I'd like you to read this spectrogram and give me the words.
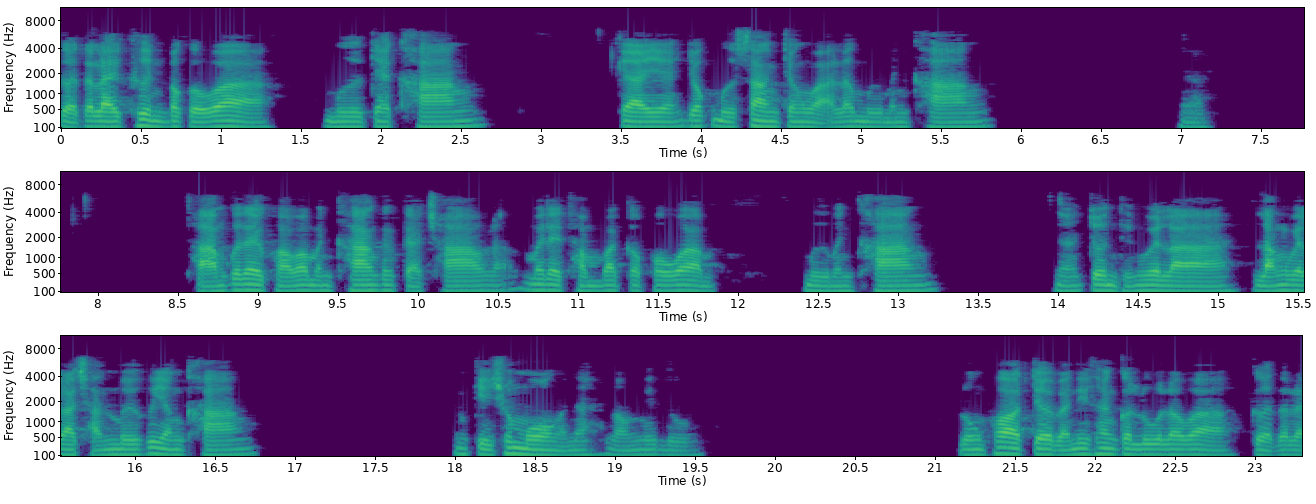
เกิดอะไรขึ้น ปรากฏว่ามือแกค้าง แกยกมือสร้างจังหวะ แล้วมือมันค้างนะถามก็ได้ความว่ามันค้างตั้งแต่เช้าแล้ว ไม่ได้ทำวัดก็เพราะว่ามือมันค้างนะจนถึงเวลาหลังเวลาฉันมือก็ยังค้างมันกี่ชั่วโมงอะนะลองนึกดูหลวงพ่อเจอแบบนี้ท่านก็รู้แล้วว่าเกิดอะไร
